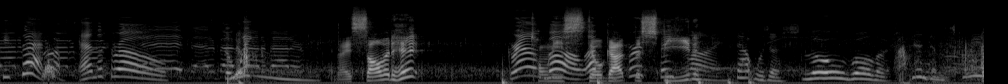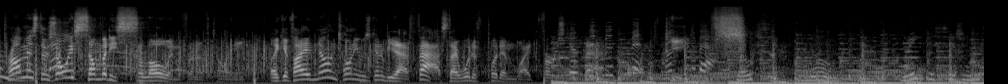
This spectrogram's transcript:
He's set. And the throw. The wing. Nice solid hit. Ground Tony's still got the the speed. baseline. That was a slow roller. Sent him screaming. The problem is there's always somebody slow in front of Tony. Like, if I had known Tony was going to be that fast, I would have put him, like, first at bat. Jocinda along with Smith Pete. comes to bat. Joe Smith's known for great decisions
